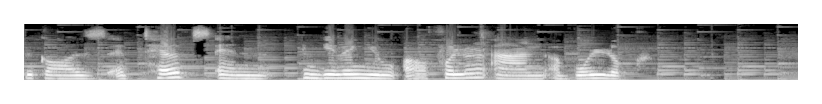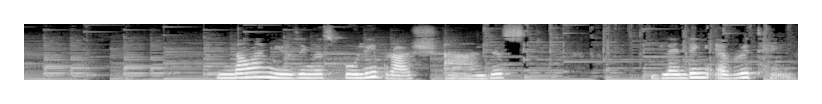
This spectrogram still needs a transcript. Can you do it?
because it helps in giving you a fuller and a bold look. Now I'm using a spoolie brush and just blending everything.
